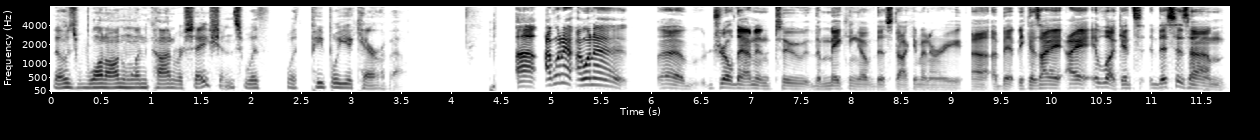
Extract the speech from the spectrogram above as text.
those one-on-one conversations with with people you care about. Uh, I want to I want to uh, drill down into the making of this documentary uh, a bit because I I look it's this is um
